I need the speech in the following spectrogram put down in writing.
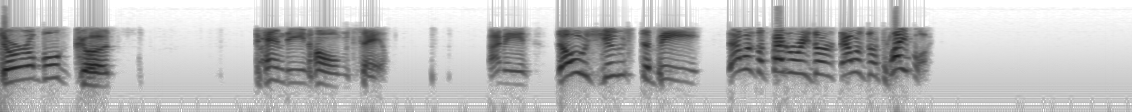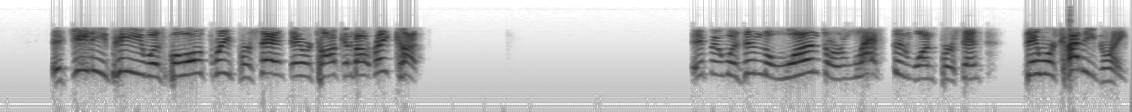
durable goods, pending home sales. I mean, those used to be, that was the Federal Reserve, that was their playbook. If GDP was below 3%, they were talking about rate cuts. If it was in the ones or less than 1%, they were cutting rates.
